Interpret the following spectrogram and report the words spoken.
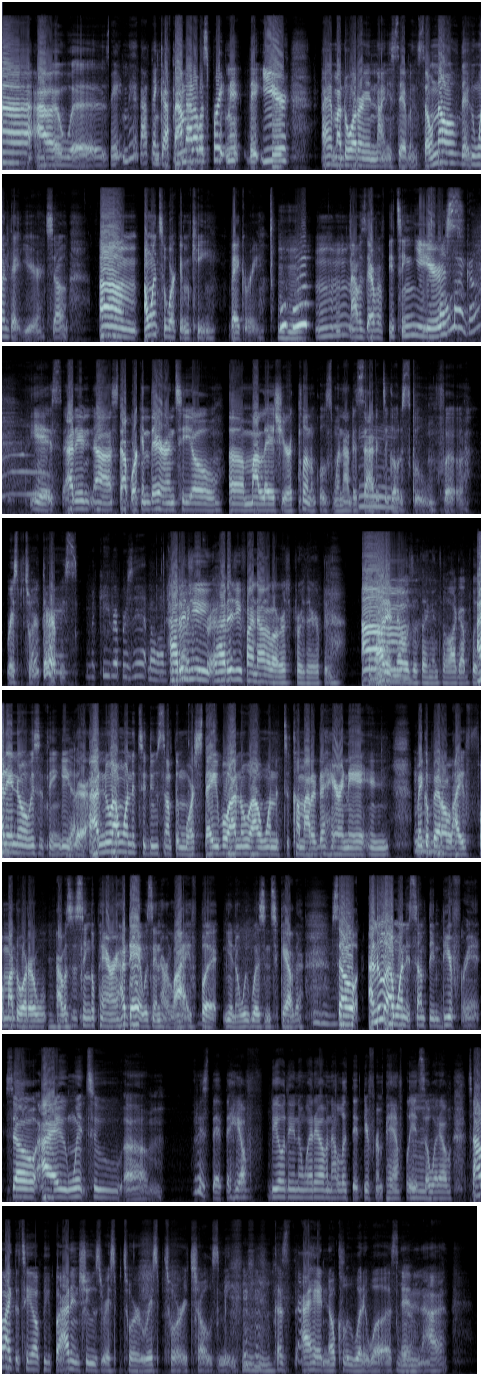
I was pregnant. I think I found out I was pregnant that year. I had my daughter in '97, so no, that went that year. So um, I went to work at McKee Bakery. Mhm. hmm I was there for 15 years. Oh my god. Yes, I didn't uh, stop working there until uh, my last year of clinicals when I decided to Mm. go to school for respiratory Okay. therapist. McKee represent my mom. How did you forever. How did you find out about respiratory therapy? 'Cause I didn't know it Um, was a thing until I got put. I in- didn't know it was a thing Yeah. either. I knew I wanted to do something more stable. I knew I wanted to come out of the hairnet and make a Mhm. better life for my daughter. Mm-hmm. I was a single parent. Her dad was in her life, but you know we wasn't together. Mhm. So I knew I wanted something different. So I went to um, what is that? The health building or whatever, and I looked at different pamphlets Mm. or whatever. So I like to tell people I didn't choose respiratory. Respiratory chose me because I had no clue what it was, Yeah. and I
